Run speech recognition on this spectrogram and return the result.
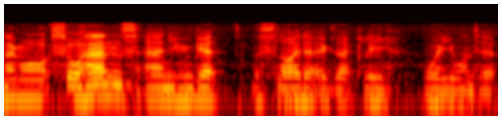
no more sore hands and you can get the slider exactly where you want it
